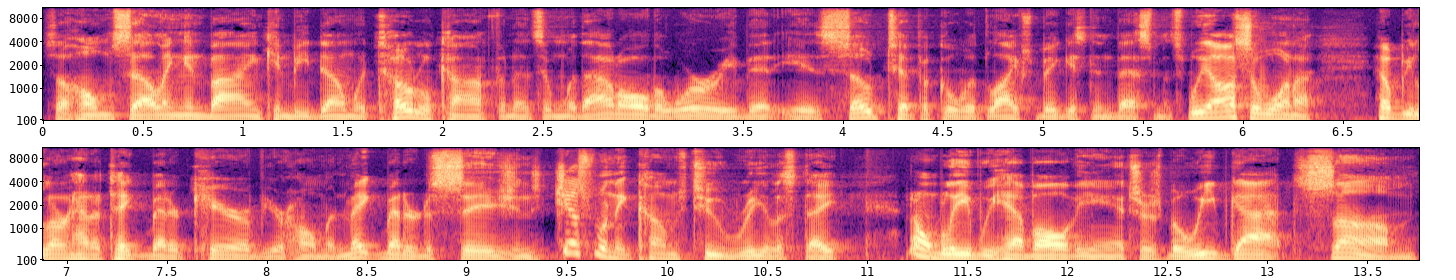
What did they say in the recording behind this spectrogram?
So, home selling and buying can be done with total confidence and without all the worry that is so typical with life's biggest investments. We also want to help you learn how to take better care of your home and make better decisions just when it comes to real estate. I don't believe we have all the answers, but we've got some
